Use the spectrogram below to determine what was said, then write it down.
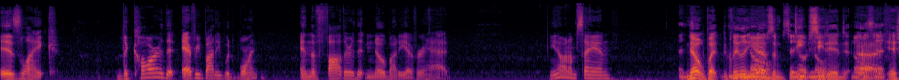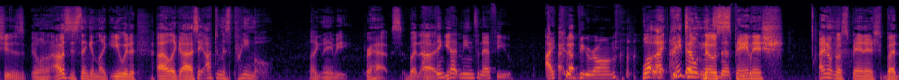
is like the car that everybody would want and the father that nobody ever had. You know what I'm saying? And No, but clearly you have some señor, no. deep seated No, what's uh, issues going on. I was just thinking like you would uh, like uh, say Optimus Primo, like maybe perhaps, but uh, I think yeah- that means nephew. I I- could uh, be wrong. well, I, I I, don't know nephew. Spanish. I don't know Spanish, but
